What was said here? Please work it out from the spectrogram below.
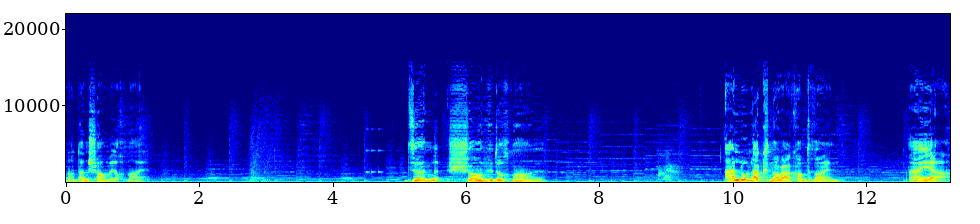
Und dann schauen wir doch mal. Dann schauen wir doch mal. Alola Knogger kommt rein. Ah ja.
